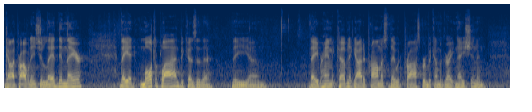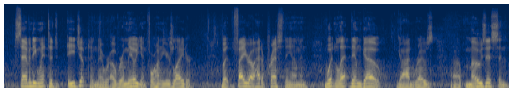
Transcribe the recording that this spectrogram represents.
God providentially led them there. They had multiplied because of the, the, um, the Abrahamic covenant. God had promised they would prosper and become a great nation. And 70 went to Egypt, and there were over a million 400 years later. But Pharaoh had oppressed them and wouldn't let them go. God rose uh, Moses and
